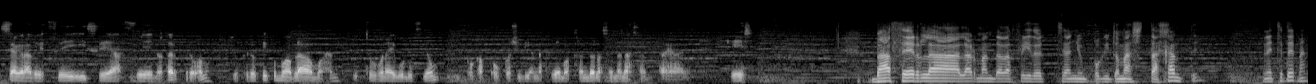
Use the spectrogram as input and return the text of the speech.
se, agradece y se hace notar. Pero bueno, yo creo que como hablábamos antes, esto es una evolución y poco a poco Chiclana está demostrando la Semana Santa que es. ¿Va a hacer la, la Hermandad Aflido este año un poquito más tajante en este tema?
